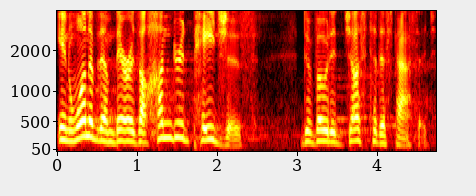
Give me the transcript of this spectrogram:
In one of them, there is a hundred pages devoted just to this passage.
